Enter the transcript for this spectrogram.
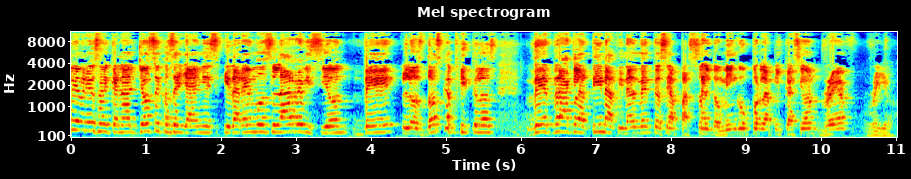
Bienvenidos a mi canal, yo soy José Yáñez y daremos la revisión de los dos capítulos de Drag Latina. Finalmente, o sea, pasó el domingo por la aplicación Rev Rio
